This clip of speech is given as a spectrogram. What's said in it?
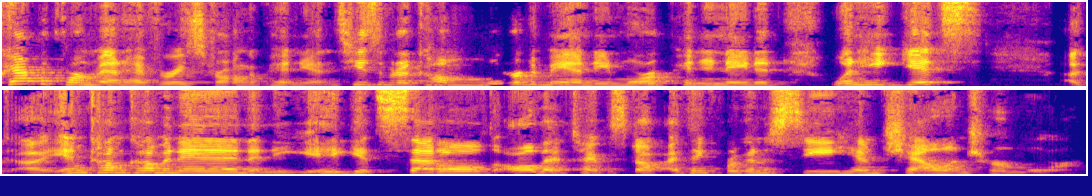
Capricorn men have very strong opinions. He's going to become more demanding, more opinionated when he gets a, a income coming in and he, he gets settled, all that type of stuff. I think we're going to see him challenge her more.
